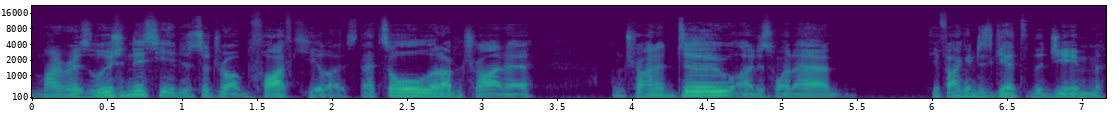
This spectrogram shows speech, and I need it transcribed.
my resolution this year just to drop five kilos. That's all that I'm trying to I'm trying to do. I just want to, if I can just get to the gym,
